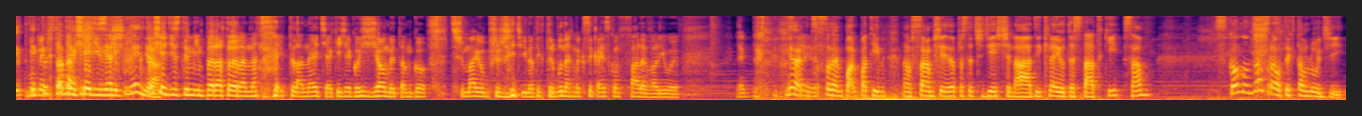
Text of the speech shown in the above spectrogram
Niech, W ogóle ktoś kto tam siedzi z nim? Kto siedzi z tym imperatorem na tej planecie? Jakieś jego ziomy tam go trzymają przy życiu i na tych trybunach meksykańską falę waliły. Jakby. Nie, jest? co, co ten Palpatine tam sam się przez te 30 lat i kleił te statki sam? Skąd on nabrał tych tam ludzi?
